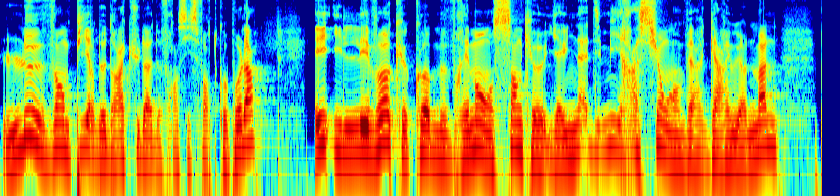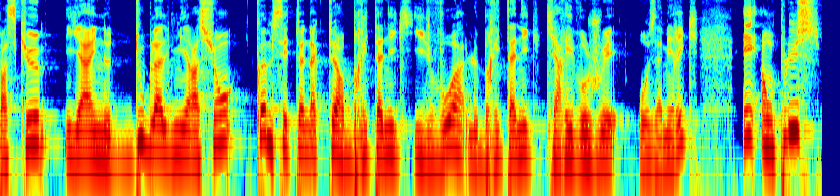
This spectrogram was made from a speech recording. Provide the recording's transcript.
le vampire de Dracula de Francis Ford Coppola. Et il l'évoque comme vraiment, on sent qu'il y a une admiration envers Gary Oldman, parce qu'il y a une double admiration. Comme c'est un acteur britannique, il voit le britannique qui arrive au jouer aux Amériques. Et en plus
